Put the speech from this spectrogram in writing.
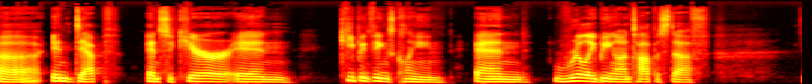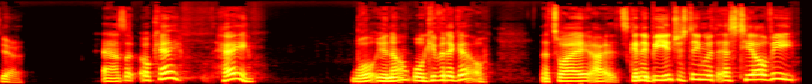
uh, in depth and secure in keeping things clean and really being on top of stuff. Yeah. And I was like, okay, hey, well, you know, we'll give it a go. That's why I, it's going to be interesting with STLV.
